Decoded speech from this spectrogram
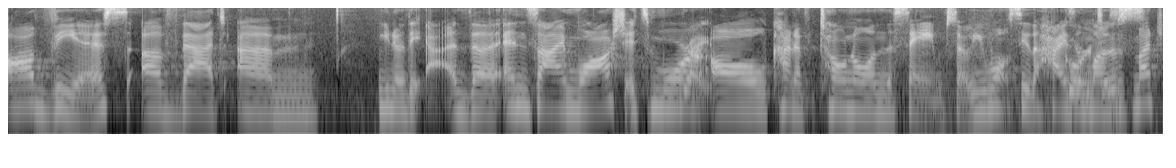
obvious of that um, you know, the, uh, the enzyme wash. It's more right. all kind of tonal and the same. So you won't see the highs Gorgeous. and lows as much.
